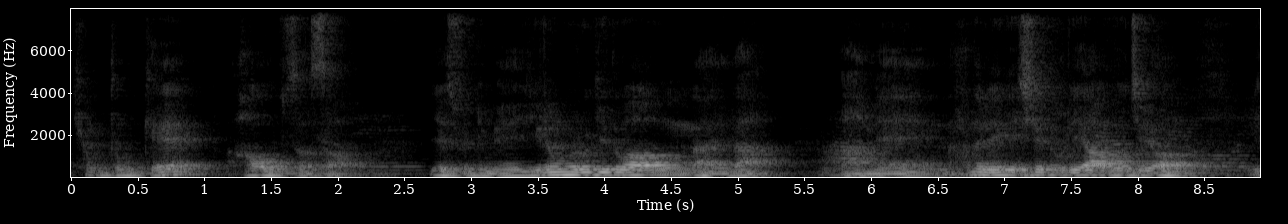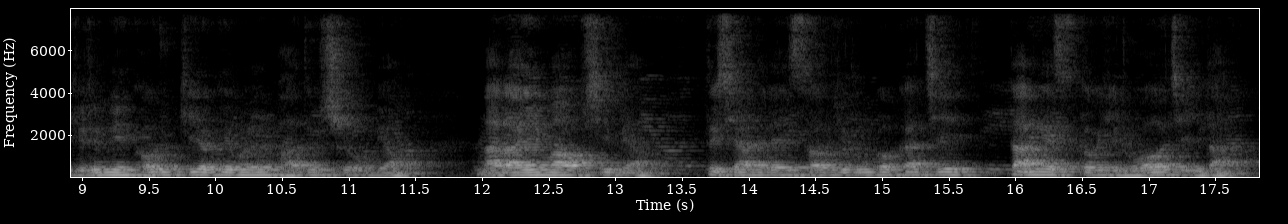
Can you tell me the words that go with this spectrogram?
형통케 하옵소서. 예수님의 이름으로 기도하옵나이다. 아멘. 하늘에 계신 우리 아버지여 이름이 거룩히 여김을 받으시오며 나라의 마옵시며 뜻이 하늘에서 이룬 것 같이 땅에서도 이루어지이다.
